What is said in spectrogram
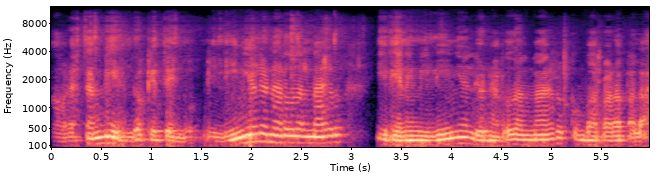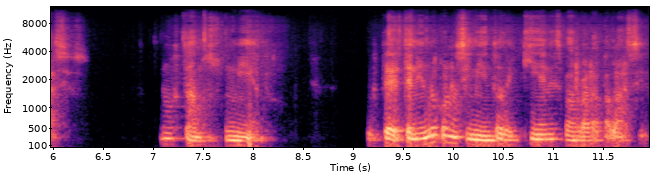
Ahora están viendo que tengo mi línea Leonardo de Almagro y viene mi línea Leonardo de Almagro con Bárbara Palacios. Nos estamos uniendo. Ustedes teniendo conocimiento de quién es Bárbara Palacios,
